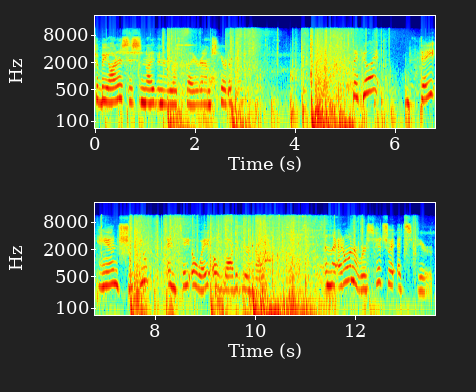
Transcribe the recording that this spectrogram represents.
To be honest, this is not even a real player, and I'm scared of him. I feel like they hand shoot you and take away a lot of your health. And like, I don't want to risk it, so I it's scared.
